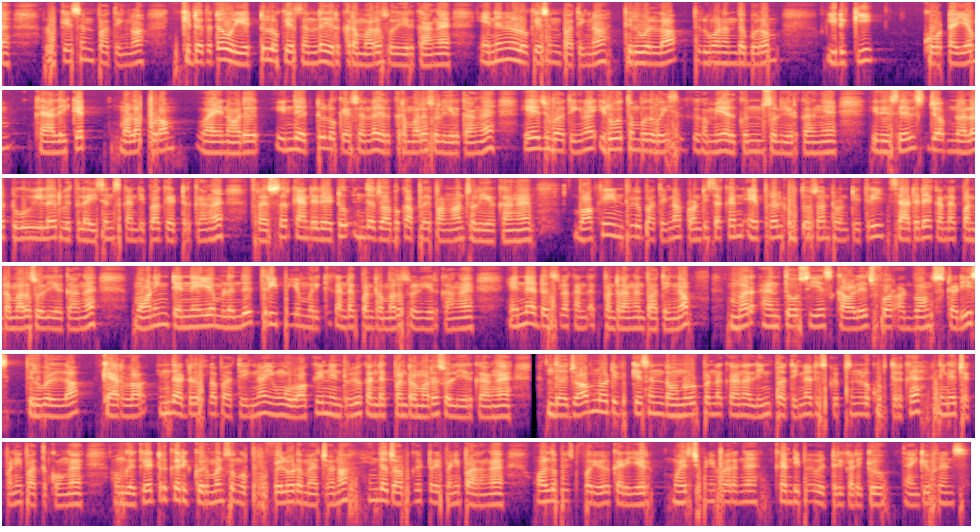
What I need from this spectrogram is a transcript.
லொக்கேஷன் பார்த்தீங்கன்னா கிட்டத்தட்ட ஒரு எட்டு லொக்கேஷனில் இருக்கிற மாதிரி சொல்லியிருக்காங்க. என்னென்ன லொக்கேஷன் பார்த்தீங்கன்னா திருவள்ளா திருவனந்தபுரம் இடுக்கி கோட்டயம் கேலிக்கட் மலப்புரம் வயநாடு. இந்த எட்டு லொக்கேஷனில் இருக்கிற மாதிரி சொல்லியிருக்காங்க. ஏஜ் பார்த்தீங்கன்னா இருபத்தொம்பது வயசுக்கு கம்மியாக இருக்குன்னு சொல்லியிருக்காங்க. இது சேல்ஸ் ஜாப்னால டூ வீலர் வித் லைசன்ஸ் கண்டிப்பாக கேட்டிருக்காங்க ஃப்ரெஷர் கேண்டிடேட்டும் இந்த ஜாபுக்கு அப்ளை பண்ணலான்னு சொல்லியிருக்காங்க. வாக்கிங் இன்டர்வியூ பார்த்தீங்கன்னா twenty second April two thousand twenty three Saturday conduct பண்ணுற மாதிரி சொல்லியிருக்காங்க மார்னிங் டென் ஏஎம்லேருந்து த்ரீ பிஎம் வரைக்கும் கண்டக்ட் பண்ணுற மாதிரி சொல்லியிருக்காங்க. என்ன அட்ரஸில் கண்டக்ட் பண்ணுறாங்கன்னு பார்த்தீங்கன்னா Mar ஆந்தோசியஸ் college for advance studies Tiruvalla Kerala இந்த அட்ரஸில் பார்த்தீங்கன்னா இவங்க வாக்கின் இன்டர்வியூ கண்டக்ட் பண்ணுற மாதிரி சொல்லியிருக்காங்க. இந்த ஜாப் நோட்டிஃபிகேஷன் டவுன்லோட் பண்ணக்கான லிங்க் பார்த்தீங்கன்னா டிஸ்கிரிப்ஷனில் கொடுத்துருக்கேன். நீங்கள் செக் பண்ணி பார்த்துக்கோங்க. அவங்க கேட்டிருக்க ரிக்வயர்மெண்ட்ஸ் உங்கள் ப்ரொஃபைலோட மேட்ச் ஆனால் இந்த ஜாபுக்கு ட்ரை பண்ணி பாருங்கள் all the best for your career முயற்சி பண்ணி பாருங்கள் கண்டிப்பாக வெற்றி கிடைக்கும். Thank you friends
